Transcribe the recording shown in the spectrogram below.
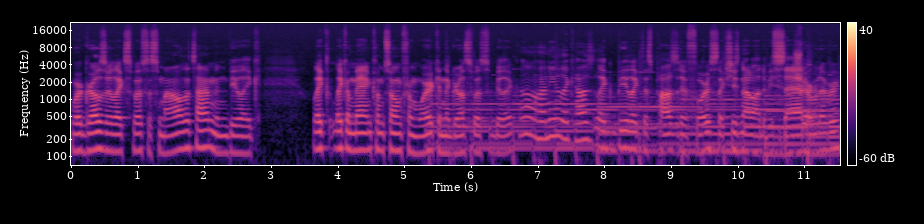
where girls are like supposed to smile all the time and be like, like like a man comes home from work and the girl's supposed to be like, oh honey, like how's like be like this positive force, like she's not allowed to be sad Sure. or whatever.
